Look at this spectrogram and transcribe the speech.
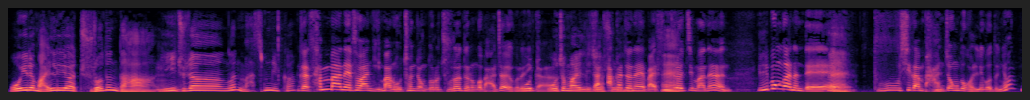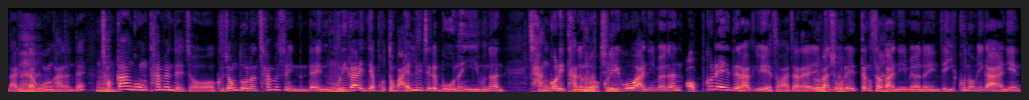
오히려 마일리지가 줄어든다. 음. 이 주장은 맞습니까? 그러니까 3만에서 한 2만 5천 정도로 줄어드는 거 맞아요. 그러니까 5, 천 마일리지가 그러니까 아까 전에 말씀드렸지만은 네. 일본 가는데 네. 2시간 반 정도 걸리거든요. 나리타 네. 공항 가는데 음. 저가 항공 타면 되죠. 그 정도는 참을 수 있는데 음. 우리가 이제 보통 마일리지를 모으는 이유는 장거리 타는 그렇지. 거 그리고 아니면은 업그레이드를 하기 위해서 하잖아요. 그렇죠. 일반적으로 1등석 네. 아니면은 이제 이코노미가 아닌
